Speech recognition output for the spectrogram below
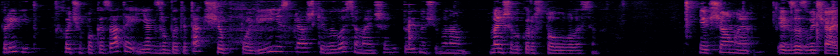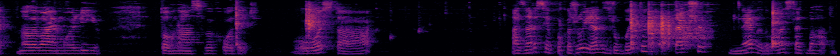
Привіт! Хочу показати, як зробити так, щоб олії з пляшки лилося менше, відповідно, щоб вона менше використовувалася. Якщо ми, як зазвичай, наливаємо олію, то в нас виходить ось так. А зараз я покажу, як зробити так, щоб не виливалося так багато.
